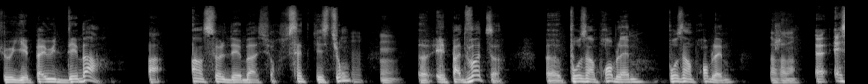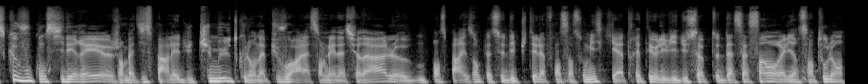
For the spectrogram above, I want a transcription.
qu'il n'y ait pas eu de débat, pas un seul débat sur cette question, mmh, mmh. et pas de vote, pose un problème. Pose un problème. Euh, est-ce que vous considérez, euh, Jean-Baptiste parlait du tumulte que l'on a pu voir à l'Assemblée nationale, euh, on pense par exemple à ce député de la France Insoumise qui a traité Olivier Dussopt d'assassin, Aurélien Saint-Toul en,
